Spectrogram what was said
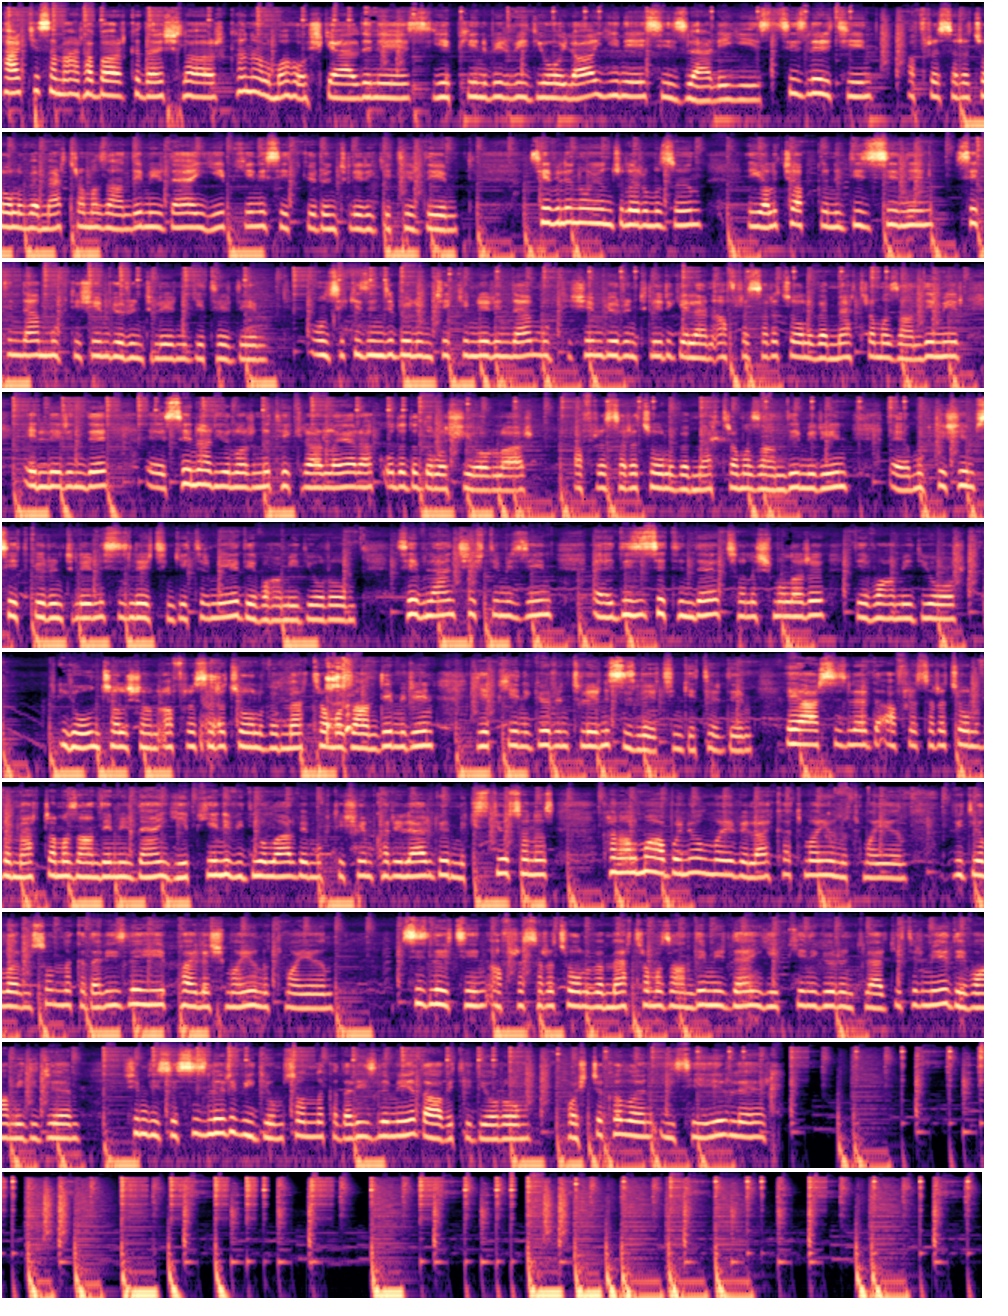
Herkese merhaba arkadaşlar. Kanalıma hoş geldiniz. Yepyeni bir videoyla yine sizlerleyiz. Sizler için Afra Saraçoğlu ve Mert Ramazan Demir'den yepyeni set görüntüleri getirdim. Sevilen oyuncularımızın Yalı Çapkını dizisinin setinden muhteşem görüntülerini getirdim. 18. bölüm çekimlerinden muhteşem görüntüleri gelen Afra Saraçoğlu ve Mert Ramazan Demir ellerinde e, senaryolarını tekrarlayarak odada dolaşıyorlar. Afra Saraçoğlu ve Mert Ramazan Demir'in e, muhteşem set görüntülerini sizler için getirmeye devam ediyorum. Sevilen çiftimizin e, dizi setinde çalışmaları devam ediyor yoğun çalışan Afra Saraçoğlu ve Mert Ramazan Demir'in yepyeni görüntülerini sizler için getirdim. Eğer sizler de Afra Saraçoğlu ve Mert Ramazan Demir'den yepyeni videolar ve muhteşem kareler görmek istiyorsanız kanalıma abone olmayı ve like atmayı unutmayın. Videolarımı sonuna kadar izleyip paylaşmayı unutmayın. Sizler için Afra Saraçoğlu ve Mert Ramazan Demir'den yepyeni görüntüler getirmeye devam edeceğim. Şimdi ise sizleri videomu sonuna kadar izlemeye davet ediyorum. Hoşçakalın, iyi seyirler.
